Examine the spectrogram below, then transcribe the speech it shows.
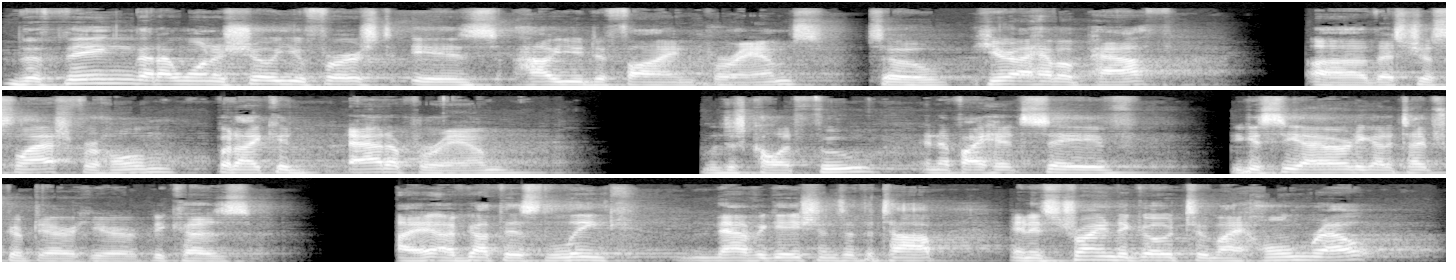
The thing that I want to show you first is how you define params. So here I have a path uh, that's just slash for home, but I could add a param We'll just call it foo. And if I hit save, you can see I already got a TypeScript error here because I, have got this link navigations at the top, and it's trying to go to my home route,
